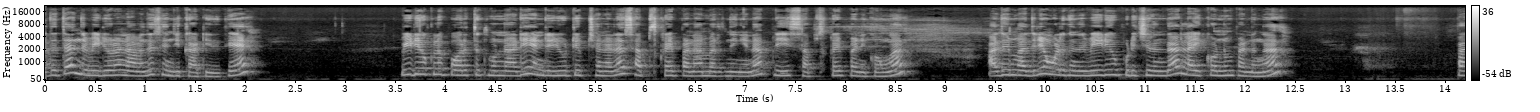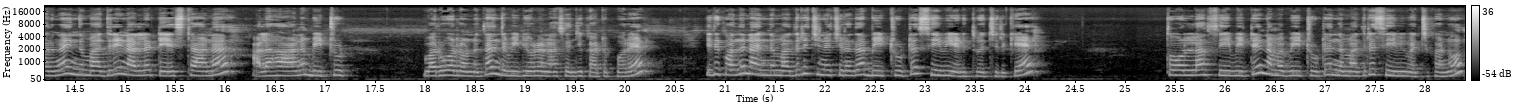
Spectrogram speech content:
அதை தான் இந்த வீடியோவில் நான் வந்து செஞ்சு காட்டியிருக்கேன். வீடியோக்குள்ளே போகிறதுக்கு முன்னாடி என் யூடியூப் சேனலை சப்ஸ்கிரைப் பண்ணாமல் இருந்தீங்கன்னா ப்ளீஸ் சப்ஸ்கிரைப் பண்ணிக்கோங்க. அதே மாதிரி உங்களுக்கு இந்த வீடியோ பிடிச்சிருந்தா லைக் ஒன்றும் பண்ணுங்கள் பாருங்கள் இந்த மாதிரி நல்ல டேஸ்ட்டான அழகான பீட்ரூட் வறுவல் ஒன்று தான் இந்த வீடியோவில் நான் செஞ்சு காட்ட போகிறேன் இதுக்கு வந்து நான் இந்த மாதிரி சின்ன சின்னதாக பீட்ரூட்டை சீவி எடுத்து வச்சுருக்கேன். தோல்லாம் சீவிட்டு நம்ம பீட்ரூட்டை இந்த மாதிரி சீவி வச்சுக்கணும்.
